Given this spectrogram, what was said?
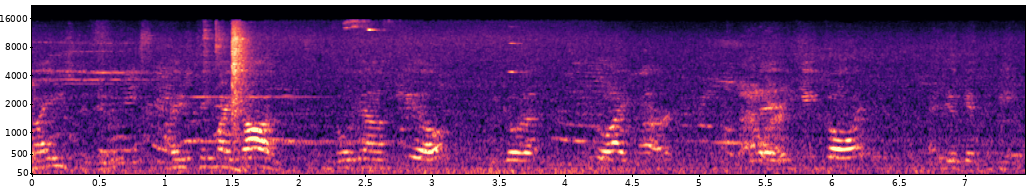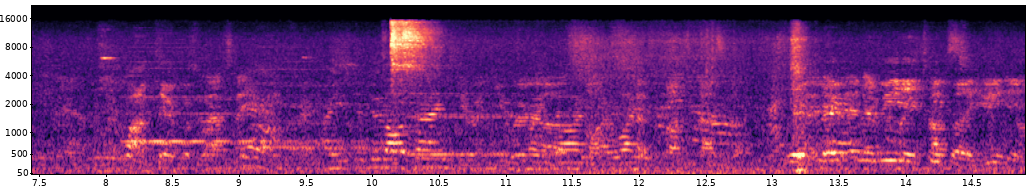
what I used to do. I used to take my dog, you go down Keele, you go to Eli Park, and then you keep going, and you get to beach. I walked there before. Yeah, I used to do it all the time with my uh, dog, my wife. We're, we're, we're meeting people at Union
